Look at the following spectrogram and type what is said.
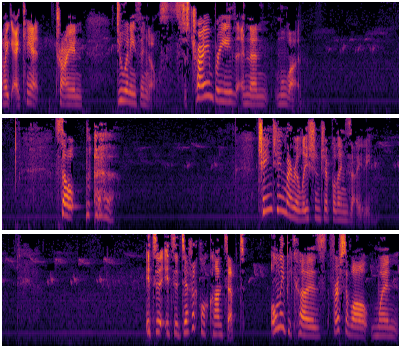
Like I can't try and do anything else. It's just try and breathe and then move on. So changing my relationship with anxiety. It's a it's a difficult concept only because first of all when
